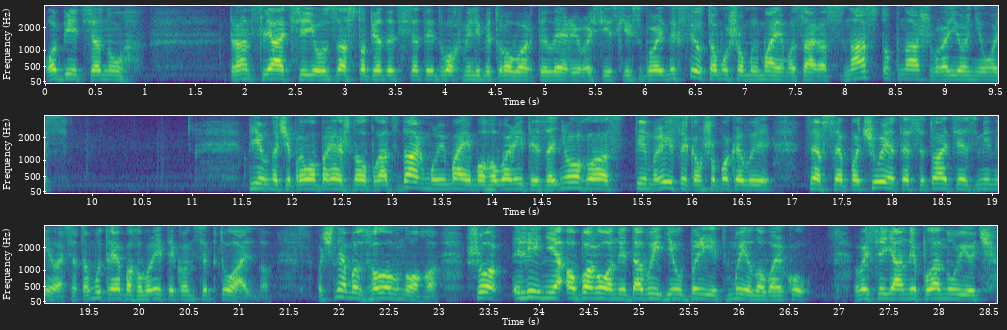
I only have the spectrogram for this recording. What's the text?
обіцяну трансляцію за 152 мм артилерію російських збройних сил, тому що ми маємо зараз наступ наш в районі ось півночі правобережного плацдарму і маємо говорити за нього з тим ризиком, що поки ви це все почуєте, ситуація змінилася. Тому треба говорити концептуально. Почнемо з головного, що лінія оборони Давидів Брід Милова, яку росіяни планують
